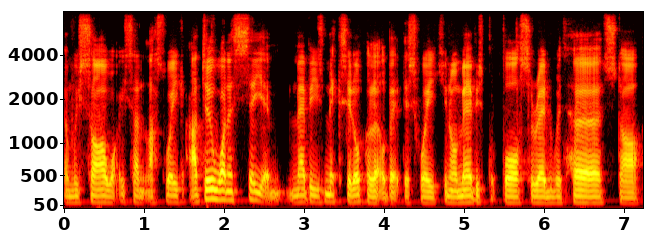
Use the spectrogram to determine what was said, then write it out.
and we saw what he sent last week. I do want to see him. Maybe he's mix it up a little bit this week. You know, maybe he's put Bosa in with Hurst or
